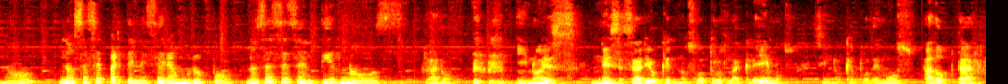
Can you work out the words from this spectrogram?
¿no? Nos hace pertenecer a un grupo, nos hace sentirnos Claro, y no es necesario que nosotros la creemos, sino que podemos adoptar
